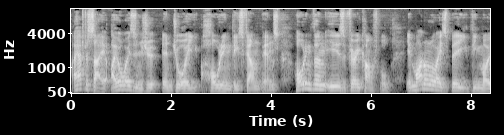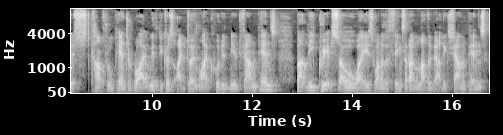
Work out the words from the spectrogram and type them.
I have to say, I always enjoy, holding these fountain pens. Holding them is very comfortable. It might not always be the most comfortable pen to write with because I don't like hooded nibbed fountain pens, but the grips are always one of the things that I love about these fountain pens.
